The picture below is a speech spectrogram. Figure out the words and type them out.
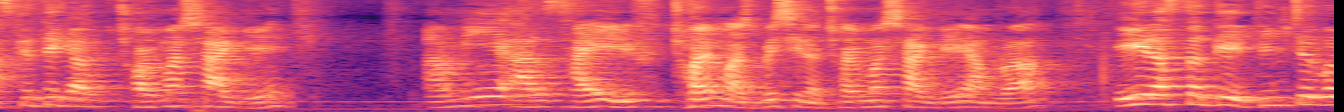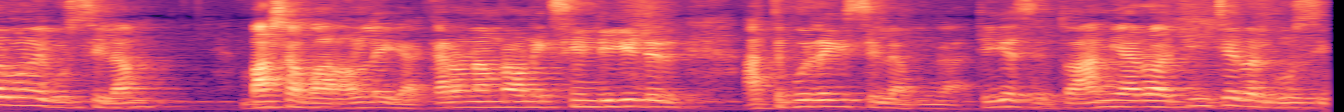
আজকে থেকে ছয় মাস আগে আমি আর সাইফ ছয় মাস বেশি না ছয় মাস আগে আমরা এই রাস্তা দিয়ে তিন চারবার মনে ঘুরছিলাম বাসা বাড়ার লেগা কারণ আমরা অনেক সিন্ডিকেটের হাতে পড়ে গেছিলাম গা, ঠিক আছে? তো আমি আরও তিন চারবার ঘুরছি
